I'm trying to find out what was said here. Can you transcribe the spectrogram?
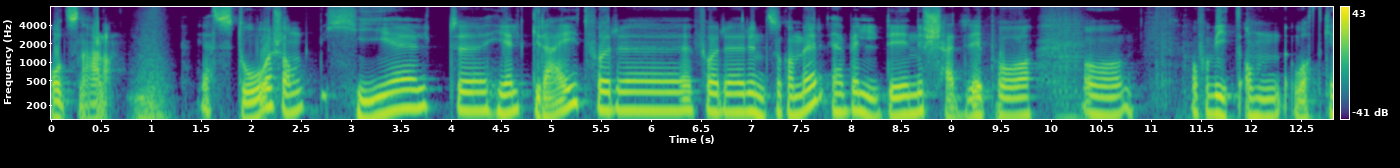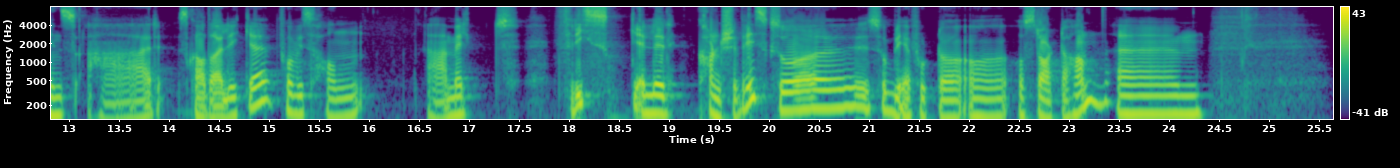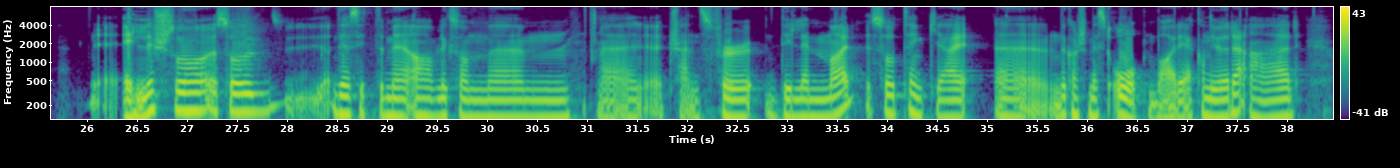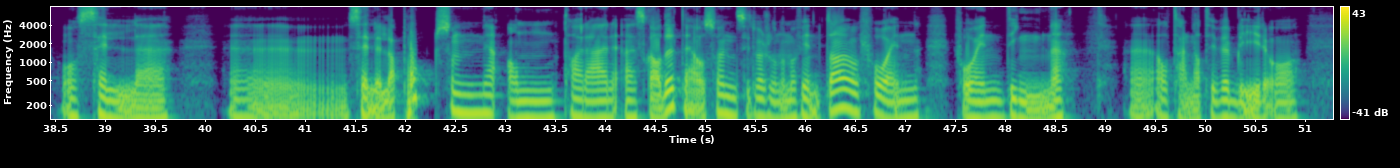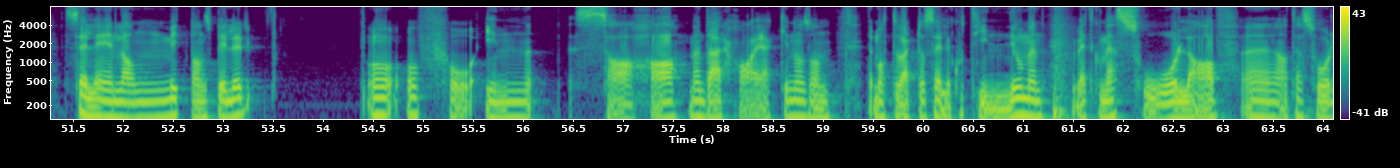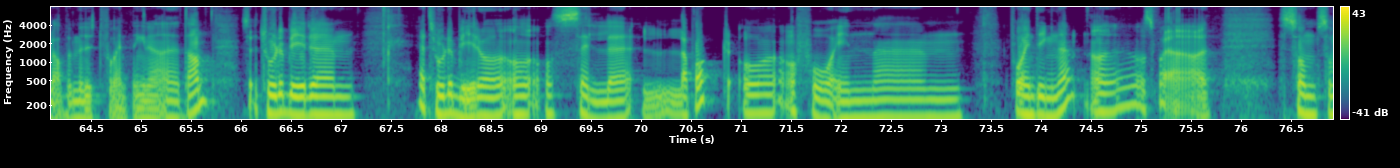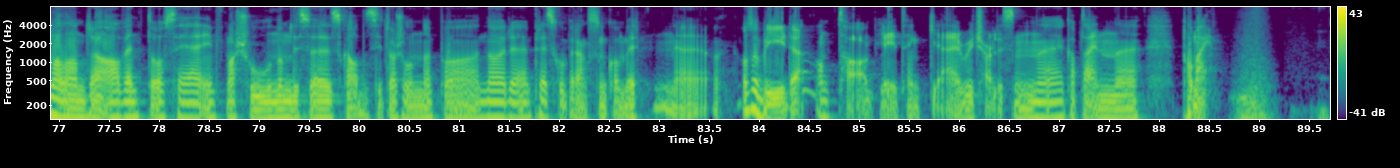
oddsene her, da. Jeg står sånn helt, helt greit for, for runden som kommer. Jeg er veldig nysgjerrig på å, å få vite om Watkins er skada eller ikke. For hvis han er meldt frisk, eller kanskje frisk, så, så blir det fort å, å, å starte han. Eh, ellers så, så, Det sitter med av liksom eh, transfer-dilemmaer, så tenker jeg eh, det kanskje mest åpenbare jeg kan gjøre, er å selge Uh, selge Lapport, som jeg antar er, er, skadet. Det er også en situasjon jeg må finne ut av. Å få inn, få inn Digne. Uh, alternativet blir å selge en eller annen midtbanespiller og, å få inn Saha, men der har jeg ikke noe sånn Det måtte vært å selge Coutinho, men jeg vet ikke om jeg er så lav uh, at jeg har så lave minuttforventninger til han. Så jeg tror det blir jeg tror det blir å, å, å selge Lapport og, og få inn uh, Få inn tingene Og, og, så får jeg, som, som alle andre, avvente og se informasjon om disse skadesituasjonene på, når pressekonferansen kommer. Uh, og så blir det antagelig, tenker jeg, Richarlison, uh, kapteinen, på meg.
